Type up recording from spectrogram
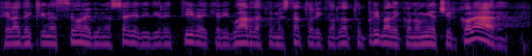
che è la declinazione di una serie di direttive che riguarda, come è stato ricordato prima, l'economia circolare,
